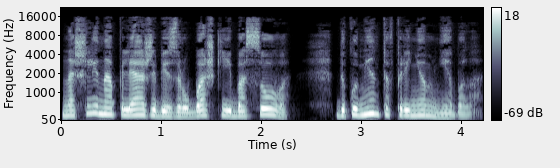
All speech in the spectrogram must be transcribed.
нашли на пляже без рубашки и босого, документов при нем не было.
